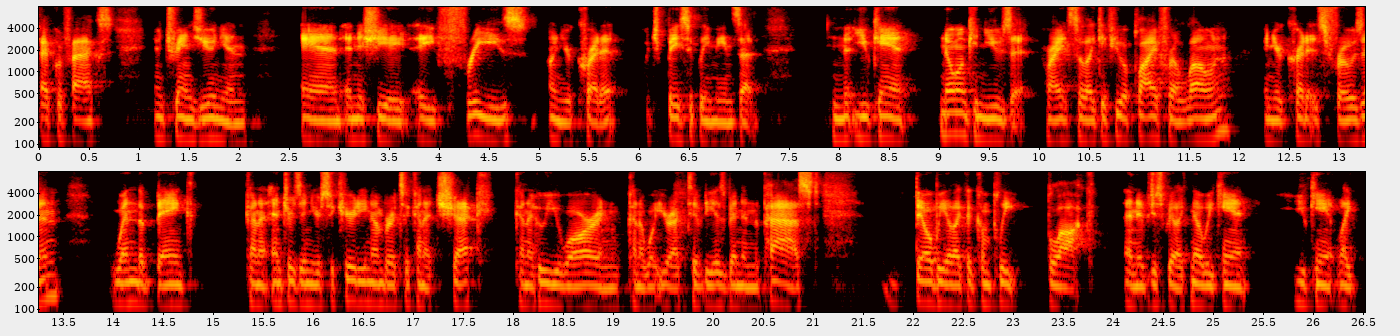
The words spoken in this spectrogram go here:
Equifax, and TransUnion, and initiate a freeze on your credit, which basically means that you can't, no one can use it, right? So, like if you apply for a loan and your credit is frozen, when the bank kind of enters in your security number to kind of check kind of who you are and kind of what your activity has been in the past, there'll be like a complete block. And it'd just be like, no, we can't, you can't like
